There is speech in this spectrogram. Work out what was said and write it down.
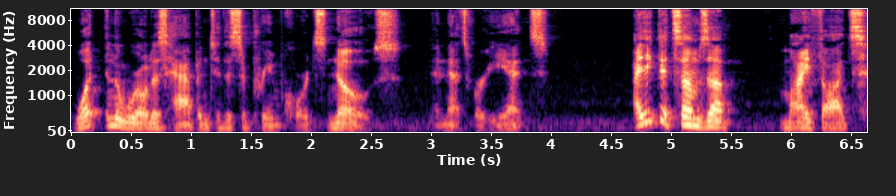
What in the world has happened to the Supreme Court's nose? And that's where he ends. I think that sums up my thoughts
